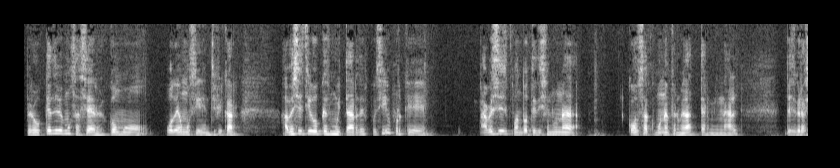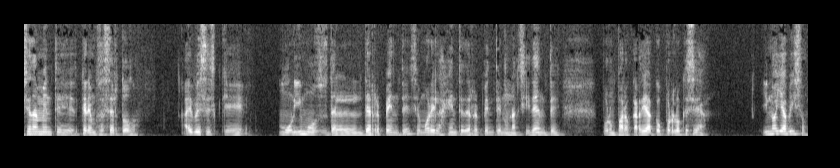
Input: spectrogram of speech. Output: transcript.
Pero ¿qué debemos hacer? ¿Cómo podemos identificar? A veces digo que es muy tarde, pues sí, porque a veces cuando te dicen una cosa como una enfermedad terminal, desgraciadamente queremos hacer todo. Hay veces que morimos de repente, se muere la gente de repente en un accidente, por un paro cardíaco, por lo que sea. Y no hay aviso.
